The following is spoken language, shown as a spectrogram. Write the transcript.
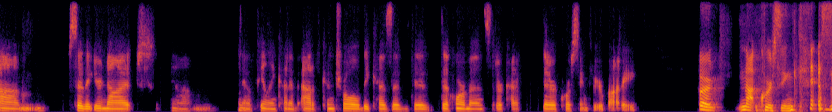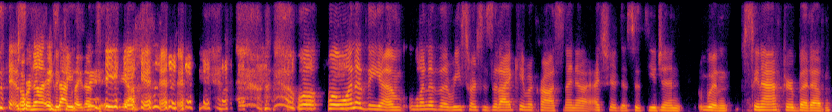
um, so that you're not um, you know feeling kind of out of control because of the the hormones that are kind of that are coursing through your body or not coursing as, as or not exactly that's it, yeah. Well well one of the um one of the resources that i came across and i know i shared this with you jen when soon after but um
